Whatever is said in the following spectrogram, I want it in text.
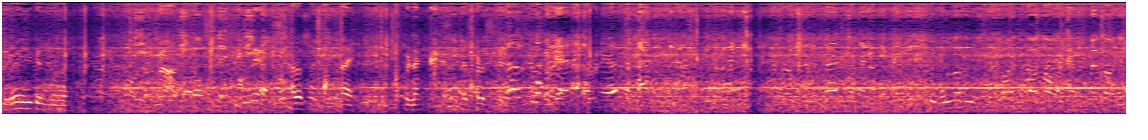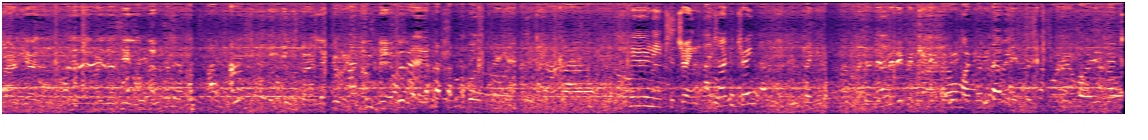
Thank you. You can. Uh... Hello, sir. Hi. Good luck. That's first. Okay. Who needs a drink? Would you like a drink? Oh my God.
